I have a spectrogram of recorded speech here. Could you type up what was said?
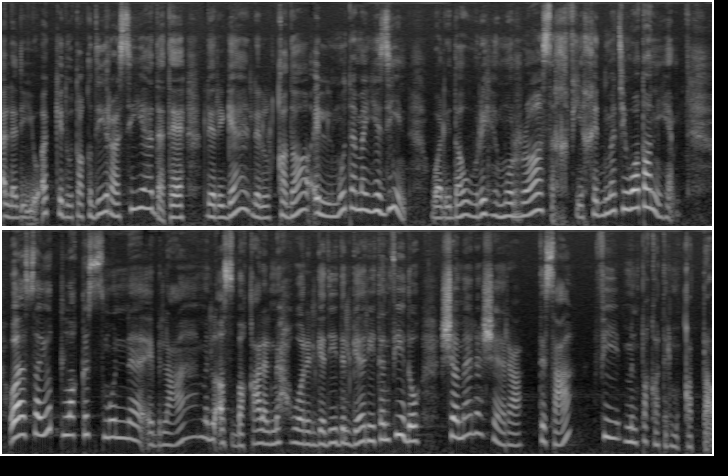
الذي يؤكد تقدير سيادته لرجال القضاء المتميزين ولدورهم الراسخ في خدمة وطنهم. وسيطلق اسم النائب العام الأسبق على المحور الجديد الجاري تنفيذه شمال شارع تسعة في منطقة المقطم.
